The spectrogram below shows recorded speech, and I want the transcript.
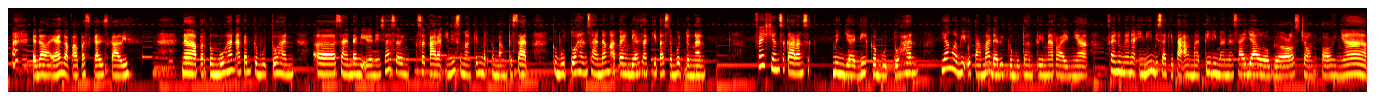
ya lah ya, nggak apa-apa sekali-sekali. Nah, pertumbuhan akan kebutuhan uh, sandang di Indonesia sering sekarang ini semakin berkembang pesat. Kebutuhan sandang atau yang biasa kita sebut dengan fashion sekarang menjadi kebutuhan yang lebih utama dari kebutuhan primer lainnya. Fenomena ini bisa kita amati di mana saja loh girls. Contohnya,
